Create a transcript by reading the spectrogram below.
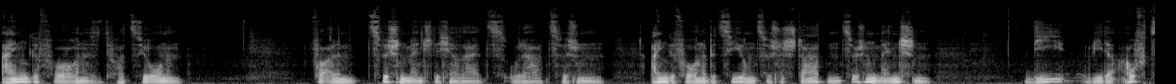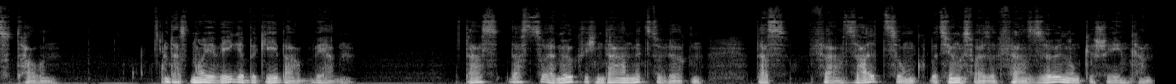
eingefrorene Situationen, vor allem zwischenmenschlicherseits oder zwischen eingefrorene Beziehungen zwischen Staaten, zwischen Menschen, die wieder aufzutauen, dass neue Wege begehbar werden, das, das zu ermöglichen, daran mitzuwirken, dass Versalzung bzw. Versöhnung geschehen kann,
